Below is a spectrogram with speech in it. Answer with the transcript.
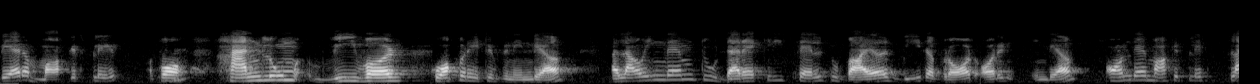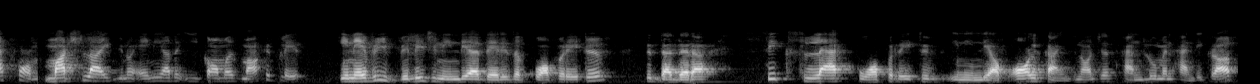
They are a marketplace for handloom weaver cooperatives in India, allowing them to directly sell to buyers, be it abroad or in India, on their marketplace platform. Much like, you know, any other e-commerce marketplace, in every village in India, there is a cooperative that there are 6 lakh cooperatives in India of all kinds, not just handloom and handicrafts.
